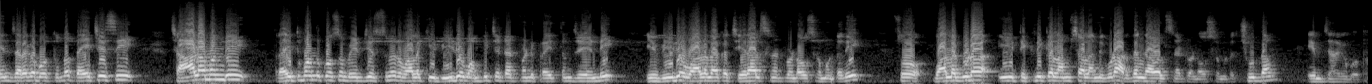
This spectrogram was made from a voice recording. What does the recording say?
ఏం జరగబోతుందో. దయచేసి చాలా మంది రైతు బంధు కోసం వెయిట్ చేస్తున్నారు. వాళ్ళకి ఈ వీడియో పంపించేటటువంటి ప్రయత్నం చేయండి. ఈ వీడియో వాళ్ళ దాకా చేరాల్సినటువంటి అవసరం ఉంటుంది. సో వాళ్ళకు కూడా ఈ టెక్నికల్ అంశాలన్నీ కూడా అర్థం కావాల్సినటువంటి అవసరం ఉంటుంది. చూద్దాం ఏం జరగబోతుంది.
